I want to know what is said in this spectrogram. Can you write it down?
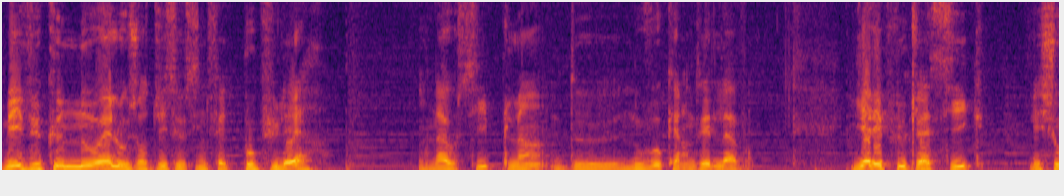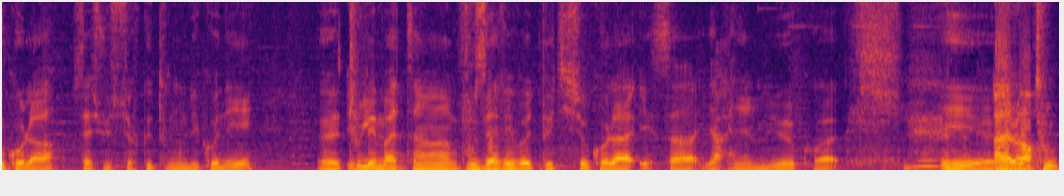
Mais vu que Noël aujourd'hui c'est aussi une fête populaire, on a aussi plein de nouveaux calendriers de l'Avent. Il y a les plus classiques, les chocolats, ça je suis sûr que tout le monde les connaît. Euh, tous les matins, vous avez votre petit chocolat et ça, il y a rien de mieux, quoi. Et euh, Alors. tout...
